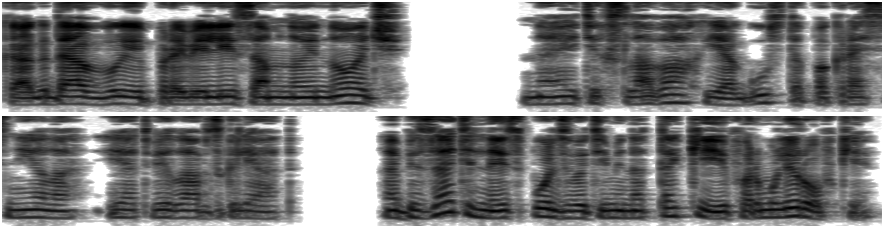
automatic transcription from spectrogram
Когда вы провели со мной ночь, на этих словах я густо покраснела и отвела взгляд. Обязательно использовать именно такие формулировки.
